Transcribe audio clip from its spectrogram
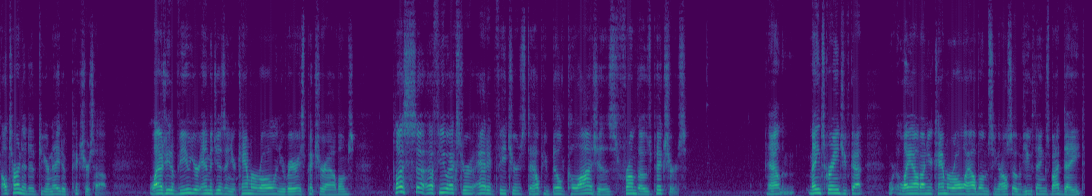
alternative to your native Pictures Hub. Allows you to view your images in your camera roll and your various picture albums, plus uh, a few extra added features to help you build collages from those pictures. Now, main screens, you've got layout on your camera roll albums. You can also view things by date.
